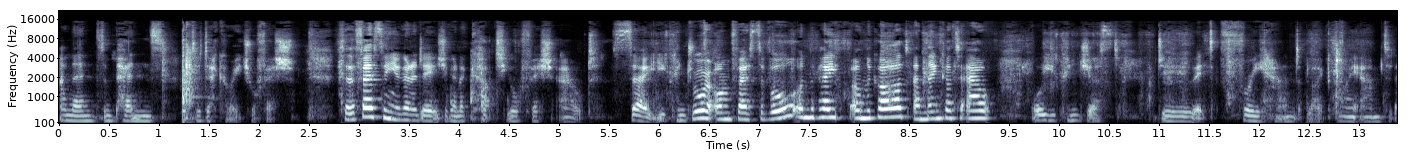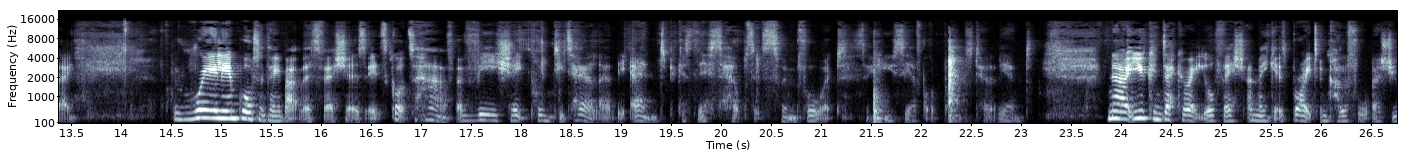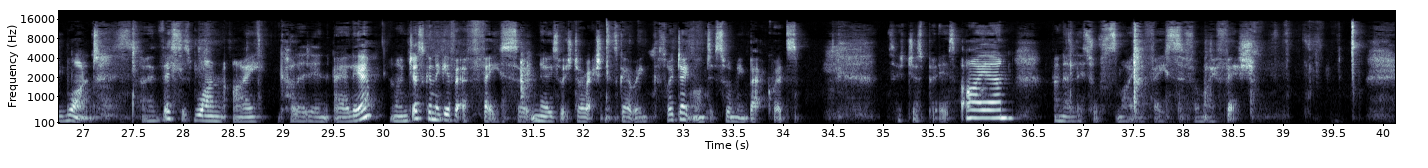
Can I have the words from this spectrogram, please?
and then some pens to decorate your fish. So the first thing you're going to do is you're going to cut your fish out. So you can draw it on first of all on the paper on the card and then cut it out, or you can just do it freehand like I am today. The really important thing about this fish is it's got to have a V-shaped pointy tail at the end because this helps it swim forward. So you see I've got a pointy tail at the end. Now you can decorate your fish and make it as bright and colourful as you want. So this is one I coloured in earlier and I'm just going to give it a face so it knows which direction it's going because I don't want it swimming backwards. So just put its eye on and a little smiley face for my fish.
